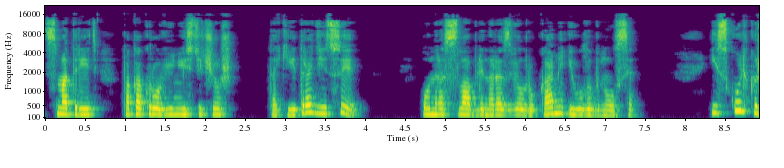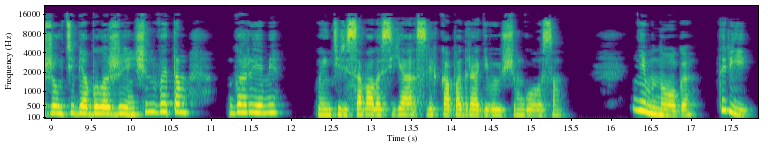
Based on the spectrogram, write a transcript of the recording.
смотреть, пока кровью не истечешь. Такие традиции». Он расслабленно развел руками и улыбнулся. «И сколько же у тебя было женщин в этом гареме?» — поинтересовалась я слегка подрагивающим голосом. «Немного. Три».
